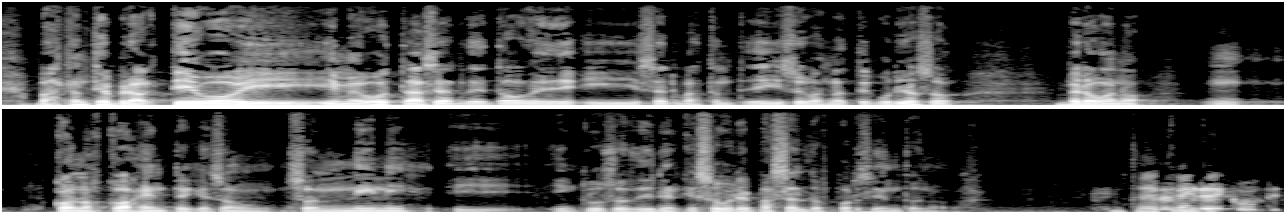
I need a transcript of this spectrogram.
bastante proactivo y, y me gusta hacer de todo y, y ser bastante, y soy bastante curioso, pero bueno, mm, conozco a gente que son, son ninis y incluso diría que sobrepasa el 2%, ¿no? ¿Ustedes Yo diré que- que, ulti-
